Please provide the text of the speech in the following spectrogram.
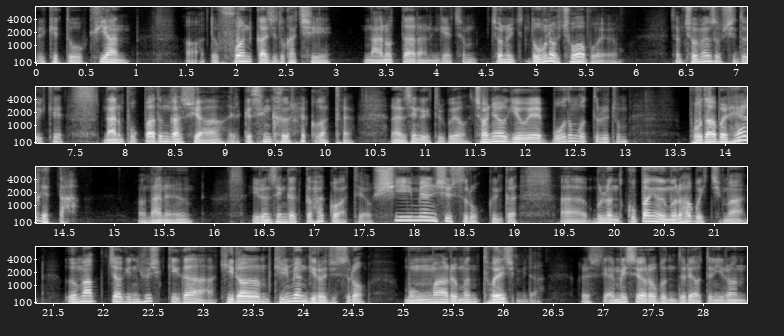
이렇게 또 귀한 어, 또 후원까지도 같이 나눴다라는 게 참 저는 너무나 좋아 보여요. 참 조명섭 씨도 이렇게 나는 복 받은 가수야 이렇게 생각을 할 것 같아라는 생각이 들고요. 저녁 이후에 모든 것들을 좀 보답을 해야겠다. 어, 나는 이런 생각도 할 것 같아요. 쉬면 쉴수록 그러니까 아, 물론 국방의 의무를 하고 있지만 음악적인 휴식기가 길어 길면 길어질수록 목마름은 더해집니다. 그래서 MBC 여러분들의 어떤 이런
